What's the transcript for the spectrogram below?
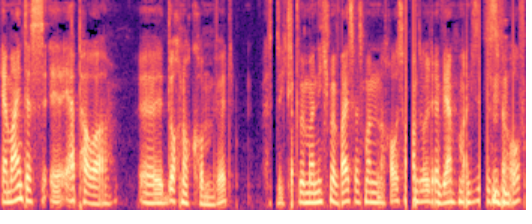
er meint, dass äh, AirPower äh, doch noch kommen wird. Also ich glaube, wenn man nicht mehr weiß, was man raushauen soll, dann wärmt man dieses Jahr auf.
